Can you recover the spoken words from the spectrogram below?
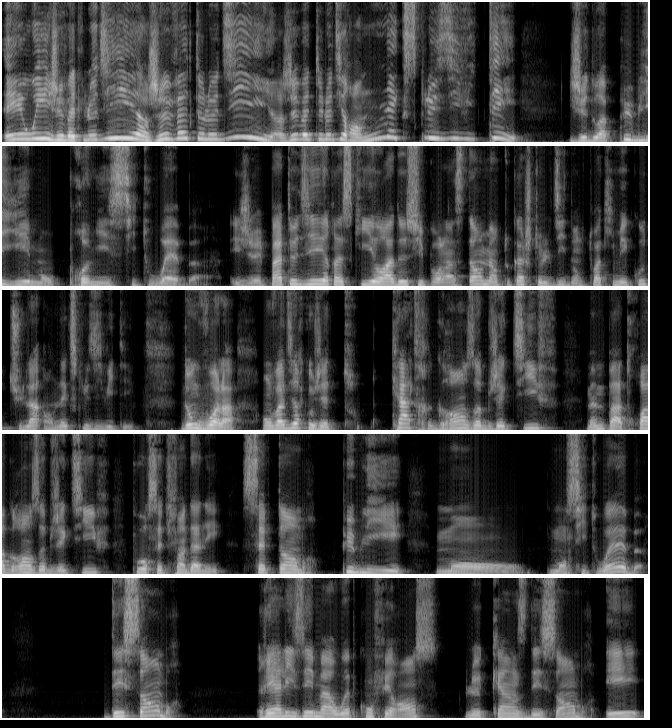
et oui, je vais te le dire, je vais te le dire, je vais te le dire en exclusivité. Je dois publier mon premier site web. Et je vais pas te dire ce qu'il y aura dessus pour l'instant, mais en tout cas, je te le dis. Donc, toi qui m'écoutes, tu l'as en exclusivité. Donc voilà, on va dire que j'ai quatre grands objectifs, même pas trois grands objectifs pour cette fin d'année. Septembre, publier mon, mon site web. Décembre, réaliser ma webconférence le 15 décembre et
